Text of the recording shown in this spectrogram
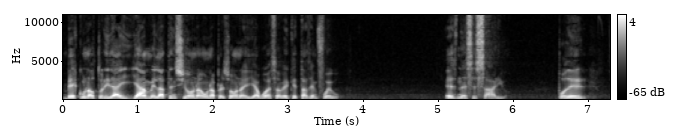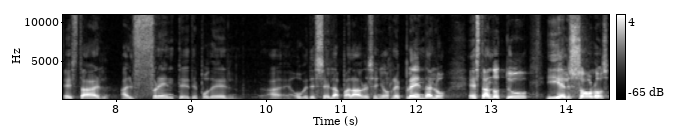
Ve con la autoridad y llame la atención a una persona y ya voy a saber que estás en fuego. Es necesario poder estar al frente de poder obedecer la palabra del Señor. Repléndalo, estando tú y Él solos.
